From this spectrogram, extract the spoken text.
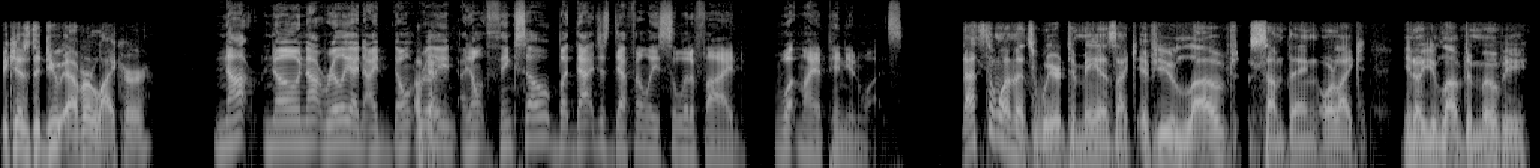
because did you ever like her? not no, not really. I, I don't Okay. really I don't think so, but that just definitely solidified what my opinion was. that's the one that's weird to me is like if you loved something or like you know you loved a movie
